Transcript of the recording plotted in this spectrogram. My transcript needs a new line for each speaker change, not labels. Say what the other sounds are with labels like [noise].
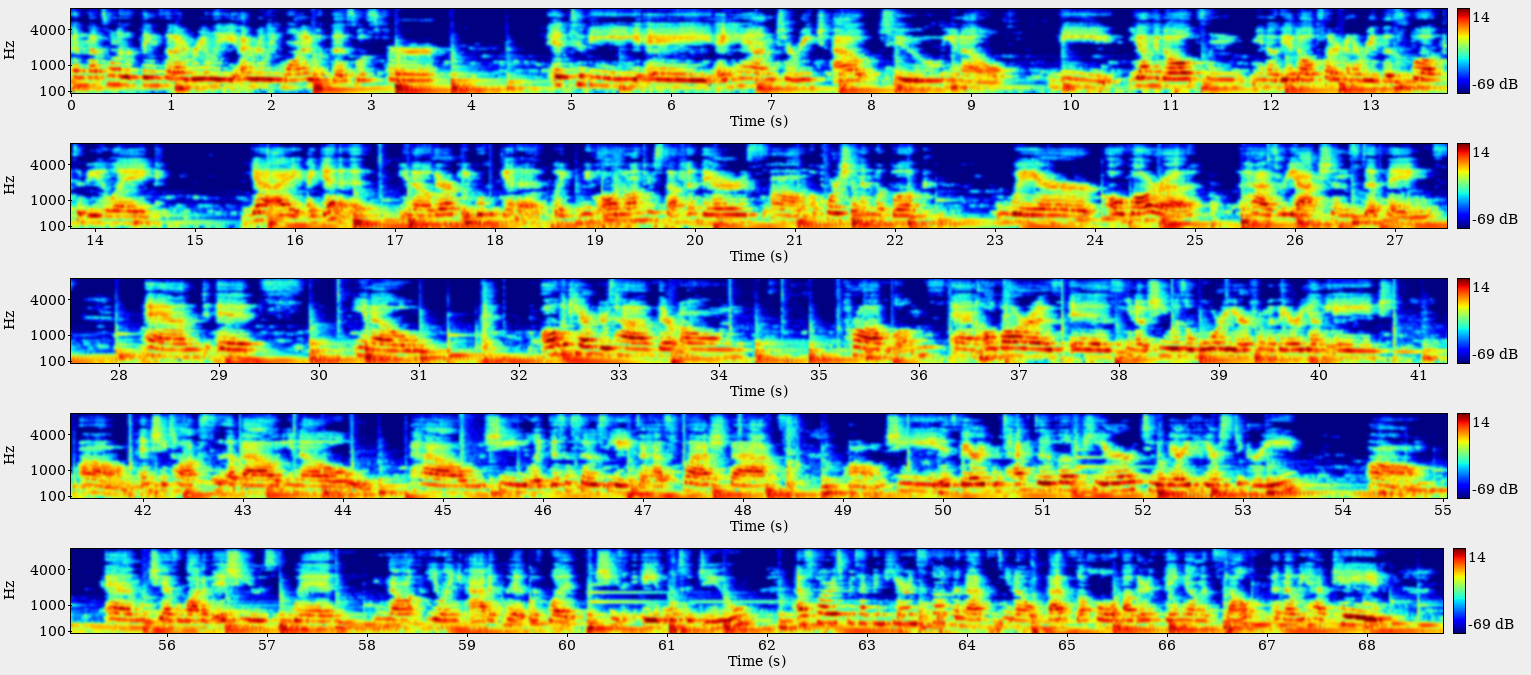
and that's one of the things that I really I really wanted with this was for it to be a a hand to reach out to you know the young adults and you know the adults that are going to read this book to be like yeah I, I get it. You know there are people who get it. Like we've all gone through stuff. And there's um, a portion in the book where Alvara has reactions to things. And it's you know all the characters have their own problems. And Alvara's is you know she was a warrior from a very young age. Um, and she talks about you know how she like disassociates or has flashbacks. Um, she is very protective of Kier to a very fierce degree. Um, and she has a lot of issues with not feeling adequate with what she's able to do as far as protecting Kier and stuff, and that's you know that's a whole other thing on itself. And then we have Cade,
